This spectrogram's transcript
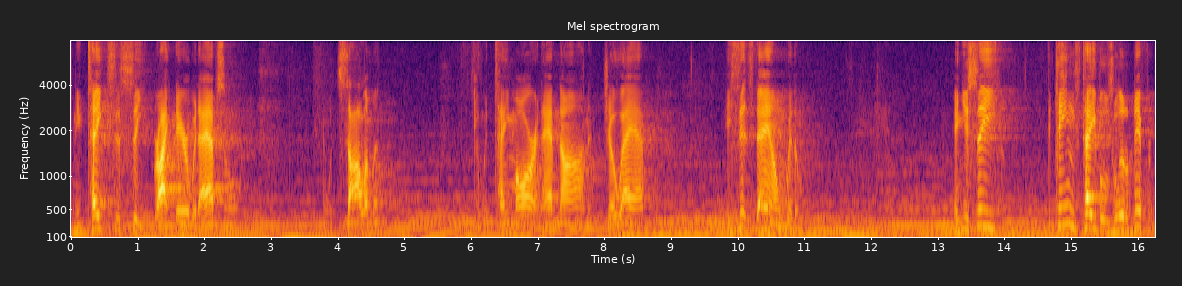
and he takes his seat right there with Absalom and with Solomon and with Tamar and Amnon and Joab. He sits down with them. And you see, the king's table is a little different.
